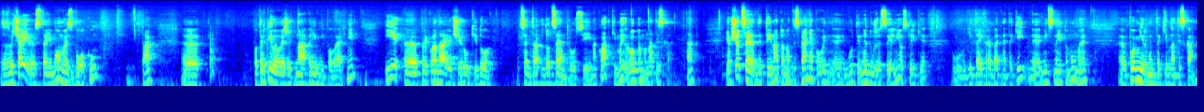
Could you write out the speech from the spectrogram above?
Зазвичай е, стаємо ми збоку, так, е, Потерпілий лежить на рівній поверхні і, е, прикладаючи руки до, центра, до центру цієї накладки, ми робимо натискання. Так? Якщо це дитина, то натискання повинні бути не дуже сильні, оскільки у дітей хребет не такий міцний, тому ми помірним таким натисканням.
